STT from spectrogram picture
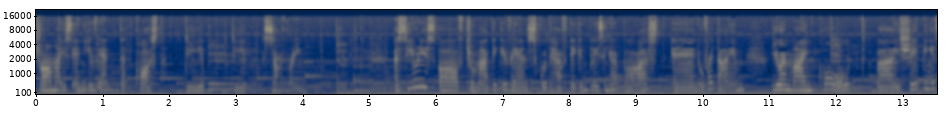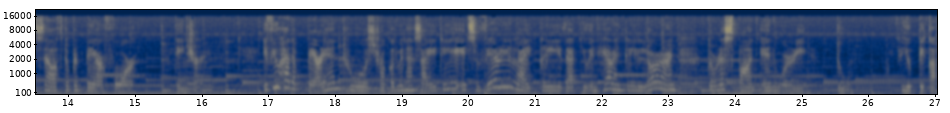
trauma is any event that caused deep, deep suffering. A series of traumatic events could have taken place in your past, and over time, your mind coped by shaping itself to prepare for danger. If you had a parent who struggled with anxiety, it's very likely that you inherently learned to respond in worry too. You pick up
